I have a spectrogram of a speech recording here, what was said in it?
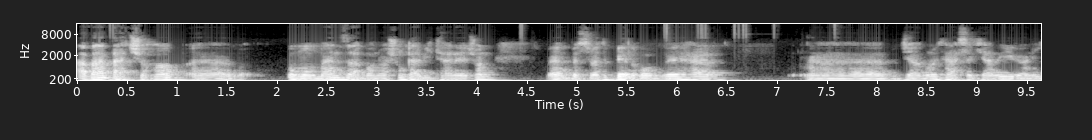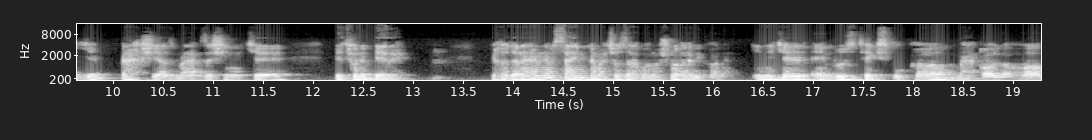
اولا بچه ها عموما زبانهاشون قوی تره چون به صورت بالقوه هر جوان تحصیل کرده ایرانی یه بخشی از مغزش اینه که بتونه بره. به خاطر همین هم سعی می‌کنم بچه زباناشون رو قوی کنن. اینه که امروز تکس بوک ها مقاله ها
